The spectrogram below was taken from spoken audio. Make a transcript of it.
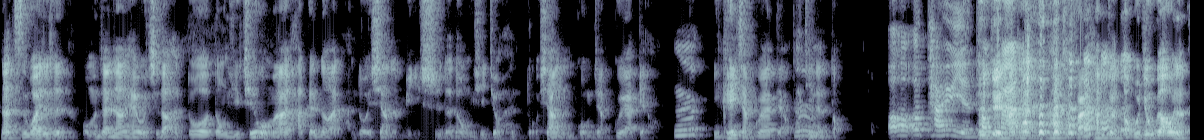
那此外就是我们在那里还有吃到很多东西。其实我们它跟那很多像的米食的东西就很多，像我们讲龟鸭屌，嗯，你可以讲龟鸭屌，他听得懂。哦哦，台语也对通对，他啊，他他就反正他们就懂，我就不知道为什么。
